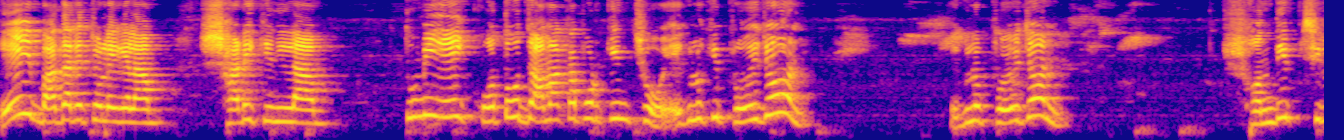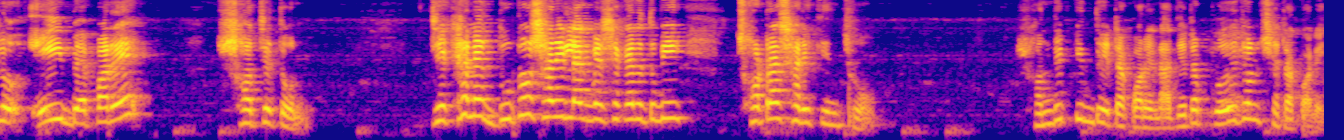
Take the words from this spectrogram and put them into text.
এই বাজারে চলে গেলাম, শাড়ি কিনলাম তুমি এই কত জামা কাপড় কিনছো? এগুলো কি প্রয়োজন? এগুলো প্রয়োজন? সন্দীপ ছিল এই ব্যাপারে সচেতন। যেখানে দুটো শাড়ি লাগবে, সেখানে তুমি ছটা শাড়ি কিনছো। সন্দীপ কিন্তু এটা করে না, যেটা প্রয়োজন সেটা করে।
